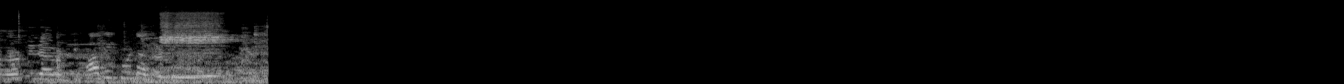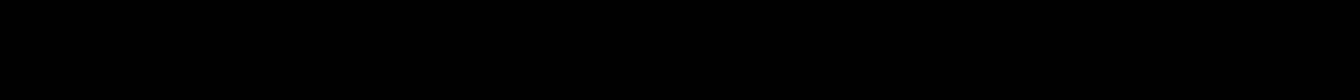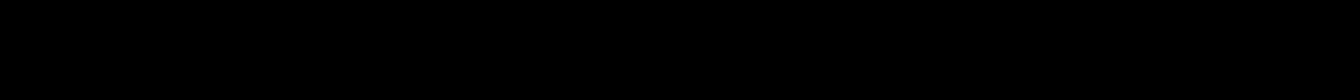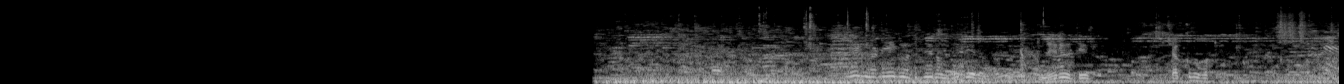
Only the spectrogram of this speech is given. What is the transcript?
ਰੋਟੀ ਦਾ ਰੋਟੀ ਆ ਗਈ ਕੋਈ हूँ दे रहा हूँ ले रहे होते ਚੱਕ ਦੋ ਫੋਟੋ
